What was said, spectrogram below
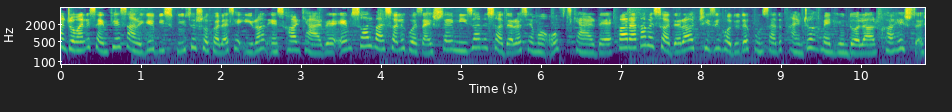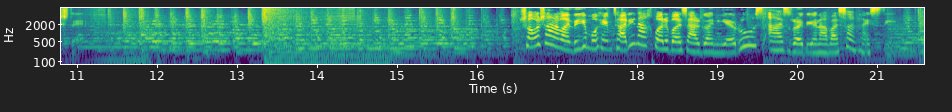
انجمن صنفی صنایع بیسکویت و شکلات ایران اظهار کرده امسال و سال گذشته میزان صادرات ما افت کرده و رقم صادرات چیزی حدود 550 میلیون دلار کاهش داشته. شما شنونده مهمترین اخبار بازرگانی روز از رادیو نوسان هستید.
